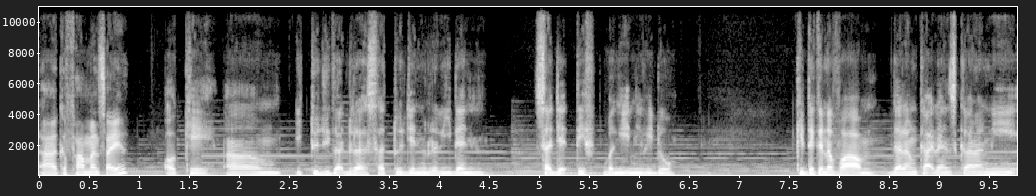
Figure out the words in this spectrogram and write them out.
uh, kefahaman saya? Okey, um, itu juga adalah satu generally dan subjektif bagi individu. Kita kena faham dalam keadaan sekarang ni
